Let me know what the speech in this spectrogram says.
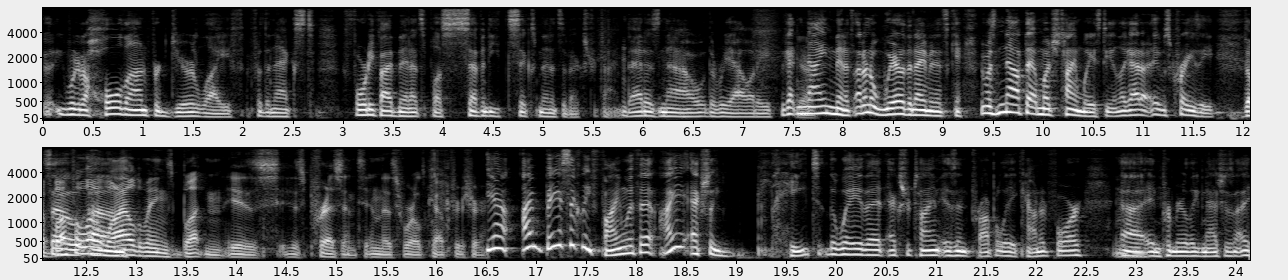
We're going to hold on for dear life for the next 45 minutes plus 76 minutes of extra time. That is now the reality. We got nine minutes. I don't know where the nine minutes came. There was not that much time wasting. Like I don't, it was crazy. The So, Buffalo um, Wild Wings button is is present in this World Cup for sure. Yeah, I'm basically fine with it. I actually hate the way that extra time isn't properly accounted for uh, in Premier League matches. I,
